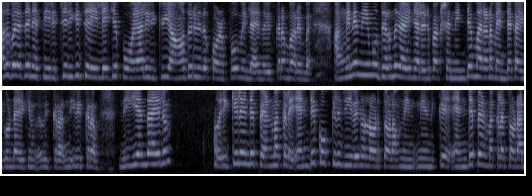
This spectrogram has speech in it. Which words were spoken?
അതുപോലെ തന്നെ തിരിച്ചെനിക്ക് ജയിലിലേക്ക് പോയാൽ എനിക്ക് യാതൊരുവിധ കുഴപ്പവുമില്ല എന്ന് വിക്രം പറയുമ്പോൾ അങ്ങനെ നീ മുതിർന്നു കഴിഞ്ഞാൽ ഒരു പക്ഷെ നിന്റെ മരണം എന്റെ കൈകൊണ്ടായിരിക്കും വിക്രം വിക്രം. നീ എന്തായാലും ഒരിക്കലും എന്റെ പെൺമക്കളെ എന്റെ കൊക്കിൽ ജീവനുള്ളിടത്തോളം നിനക്ക് എന്റെ പെൺമക്കളെ തൊടാൻ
